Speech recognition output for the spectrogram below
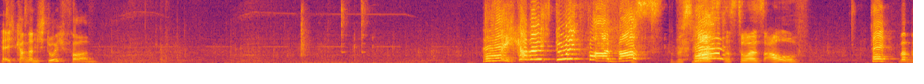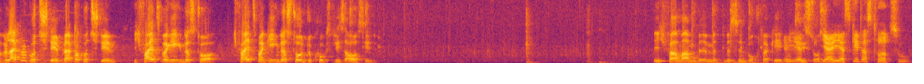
Hä, ich kann da nicht durchfahren. Hä, ich kann da nicht durchfahren, was? Du bist Hä? lost, das Tor ist auf. Hä, bleib mal kurz stehen, bleib mal kurz stehen. Ich fahr jetzt mal gegen das Tor. Ich fahr jetzt mal gegen das Tor und du guckst, wie es aussieht. Ich fahr mal mit ein bisschen Wucht Ja dagegen. jetzt, Siehst du's? ja, jetzt geht das Tor zu.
